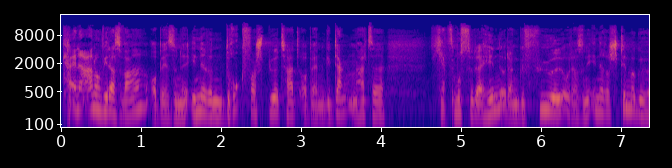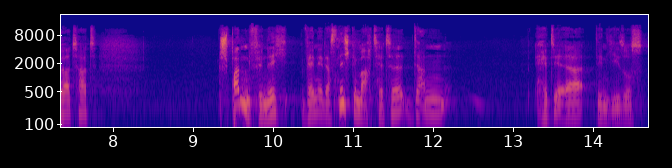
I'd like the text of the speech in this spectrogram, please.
Keine Ahnung, wie das war, ob er so einen inneren Druck verspürt hat, ob er einen Gedanken hatte, jetzt musst du dahin oder ein Gefühl oder so eine innere Stimme gehört hat. Spannend finde ich, wenn er das nicht gemacht hätte, dann hätte er den Jesus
